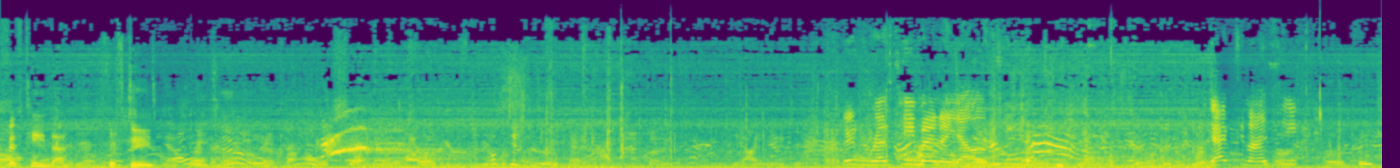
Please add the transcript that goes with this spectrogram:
for 15 then. 15? Yeah. Oh, me too. Competitions are okay. There's a red team and a yellow team. Dad, can I see? Uh, Coach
